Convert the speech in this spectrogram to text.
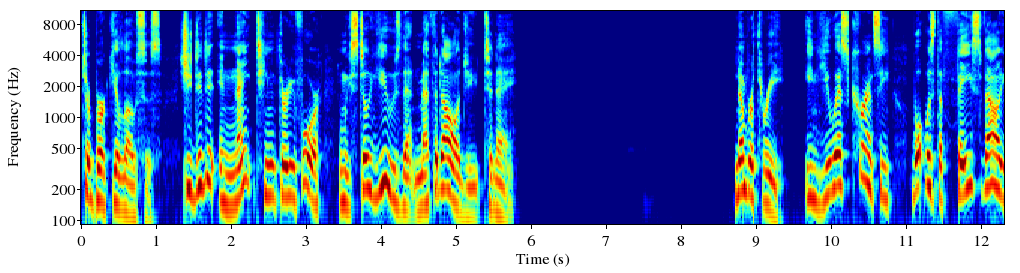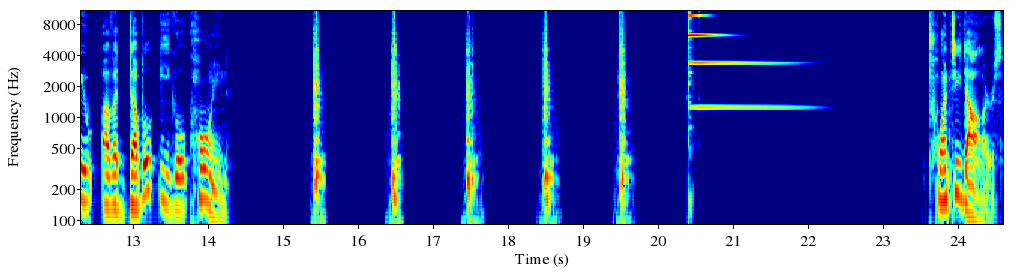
Tuberculosis. She did it in 1934, and we still use that methodology today. Number 3. In US currency, what was the face value of a double eagle coin? $20.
